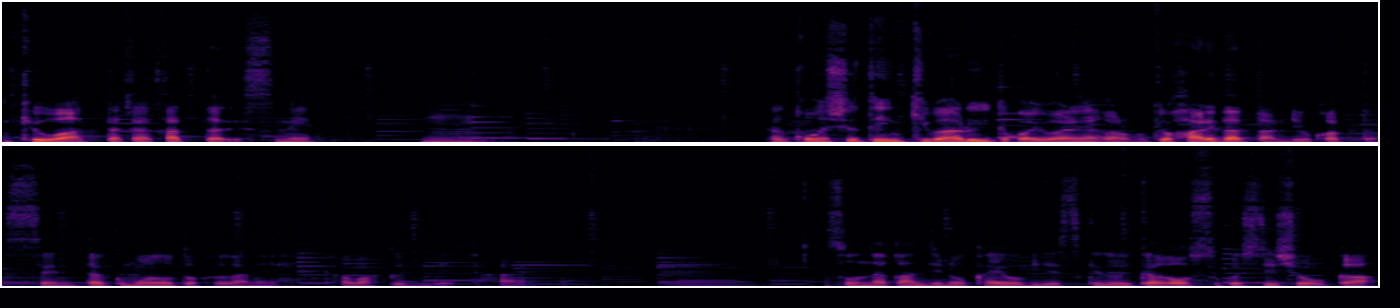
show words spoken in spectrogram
今日は暖かかったですね。うん。今週天気悪いとか言われながらも今日晴れだったんでよかった洗濯物とかがね乾くんで。はい。そんな感じの火曜日ですけどいかがお過ごしでしょうか？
